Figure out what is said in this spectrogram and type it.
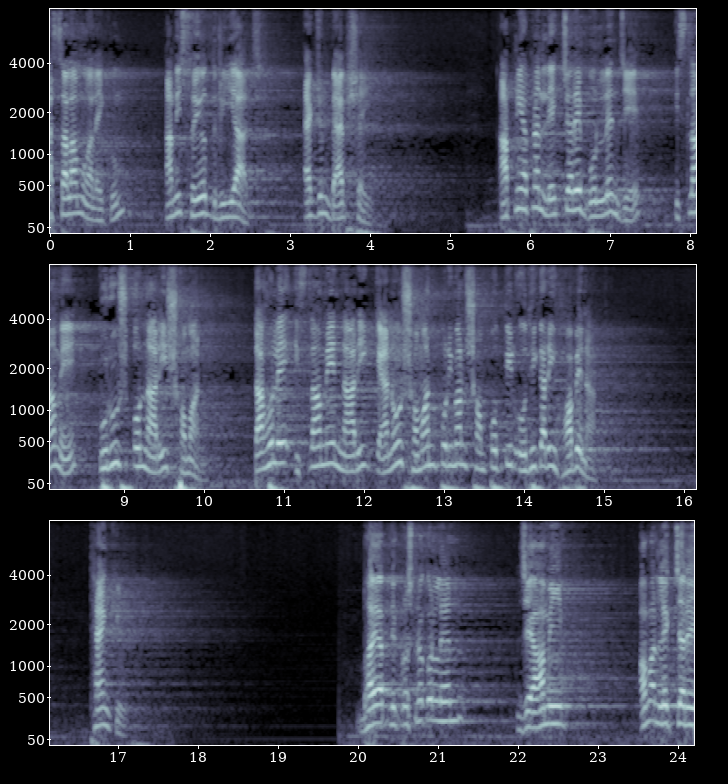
আসসালামু আলাইকুম, আমি সৈয়দ রিয়াজ, একজন ব্যবসায়ী। আপনি আপনার লেকচারে বললেন যে ইসলামে পুরুষ ও নারী সমান। তাহলে ইসলামে নারী কেন সমান পরিমাণ সম্পত্তির অধিকারী হবে না? থ্যাংক ইউ ভাই, আপনি প্রশ্ন করলেন যে আমি আমার লেকচারে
